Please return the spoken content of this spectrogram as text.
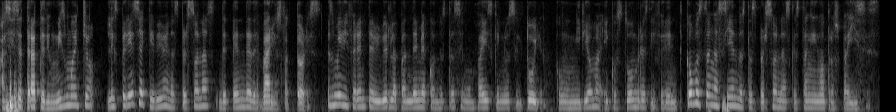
así se trate de un mismo hecho, la experiencia que viven las personas depende de varios factores. Es muy diferente vivir la pandemia cuando estás en un país que no es el tuyo, con un idioma y costumbres diferentes. ¿Cómo están haciendo estas personas que están en otros países?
